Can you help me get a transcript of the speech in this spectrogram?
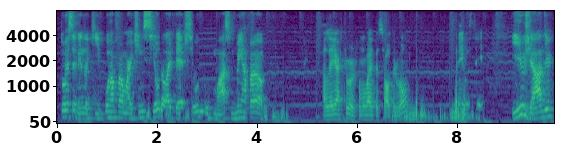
estou recebendo aqui o Rafael Martins, CEO da LifeF, CEO do Grupo Máximo. Tudo bem, Rafael? Fala aí, Arthur. Como vai, pessoal? Tudo bom? Bem, você. E o Jader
